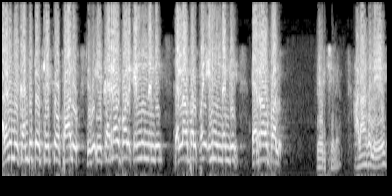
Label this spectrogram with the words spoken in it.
అలానే మీ కంటితో చేతితో పాలు. ఈ కర్రావు పాలు కింద ఉందండి తెల్లవ పాలు పై ఉందండి ఎర్రావు పాలు. వేరు చేయలేం. అలాగనే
